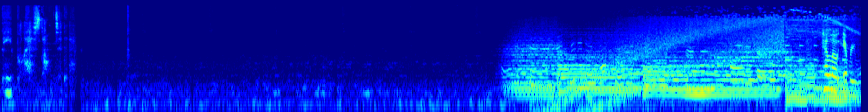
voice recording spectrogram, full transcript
be blessed on today. Hello, everyone.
